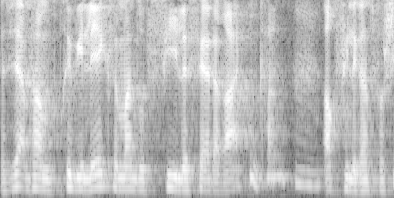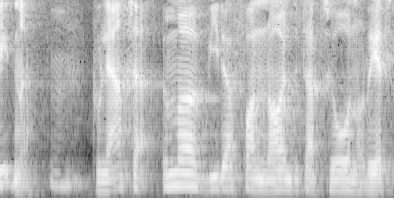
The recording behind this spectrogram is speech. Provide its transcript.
Das ist einfach ein Privileg, wenn man so viele Pferde reiten kann, auch viele ganz verschiedene. Du lernst ja immer wieder von neuen Situationen oder jetzt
